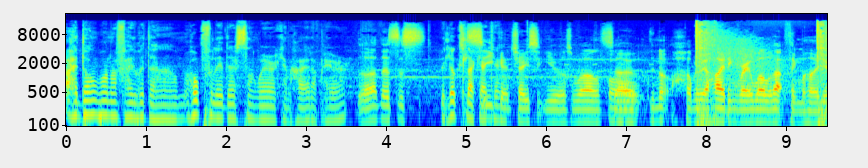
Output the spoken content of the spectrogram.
I don't want to fight with them. Hopefully, there's somewhere I can hide up here. oh there's this It looks like I seeker can. chasing you as well. So Oh. you're not probably hiding very well with that thing behind you.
